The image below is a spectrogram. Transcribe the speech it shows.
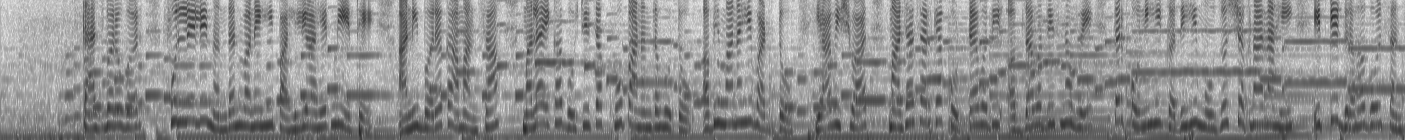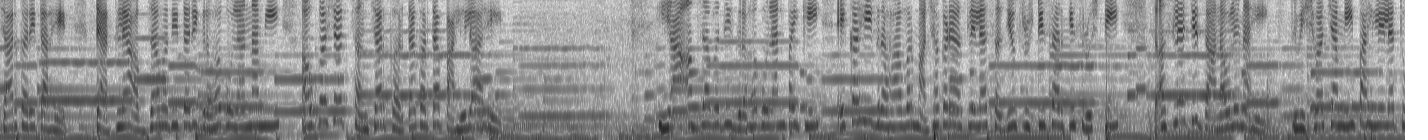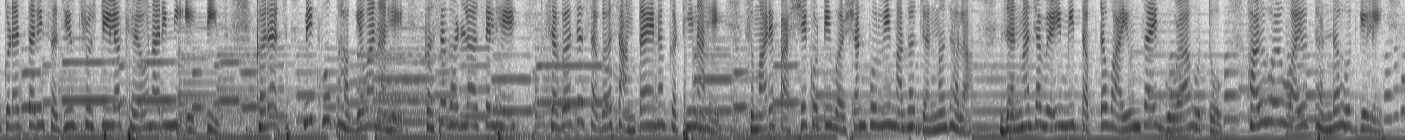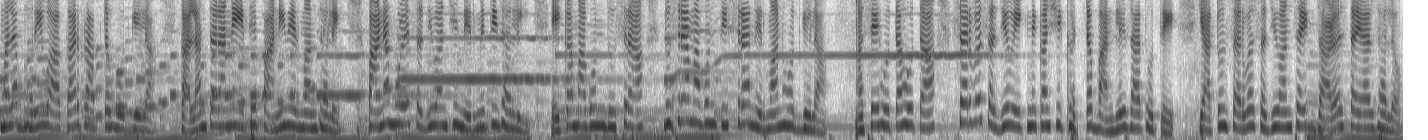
त्याचबरोबर फुललेली नंदनवनेही पाहिली आहेत मी येथे. आणि बरं का माणसा मला एका गोष्टीचा खूप आनंद होतो अभिमानही वाटतो. या विश्वात माझ्यासारख्या कोट्यावधी अब्जावधीच नव्हे तर कोणीही कधीही मोजूच शकणार नाही इतके ग्रहगोल संचार करीत आहेत. त्यातल्या अब्जावधी तरी ग्रहगोलांना मी अवकाशात संचार करता करता पाहिलं आहे. या अब्जावधी ग्रहगोलांपैकी एकाही ग्रहावर माझ्याकडे असलेल्या सजीव सृष्टीसारखी सृष्टी असल्याचे जाणवले नाही. विश्वाच्या मी पाहिलेल्या तुकड्यात तरी सजीव सृष्टीला खेळवणारी मी एकटीच. खरंच मी खूप भाग्यवान आहे. कसं घडलं असेल हे सगळंच्या सगळं सांगता येणं कठीण आहे. सुमारे पाचशे कोटी वर्षांपूर्वी माझा जन्म झाला. जन्माच्या वेळी मी तप्त वायूंचा एक गोळा होतो. हळूहळू वायू थंड होत गेले. मला भरीव आकार प्राप्त होत गेला. कालांतराने येथे पाणी निर्माण झाले. पाण्यामुळे सजीवांची निर्मिती झाली. एका मागून दुसरा दुसऱ्या मागून तिसरा निर्माण होत गेला. असे होता होता सर्व सजीव एकमेकांशी घट्ट बांधले जात होते. यातून सर्व सजीवांचं एक जाळच तयार झालं.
